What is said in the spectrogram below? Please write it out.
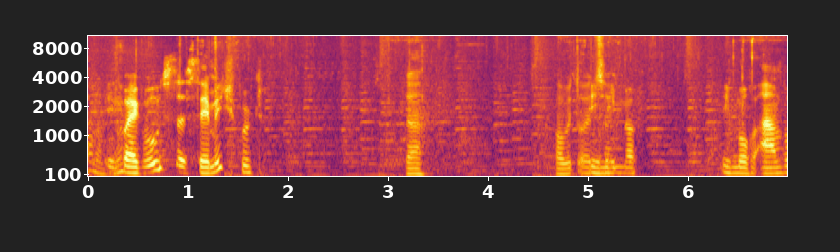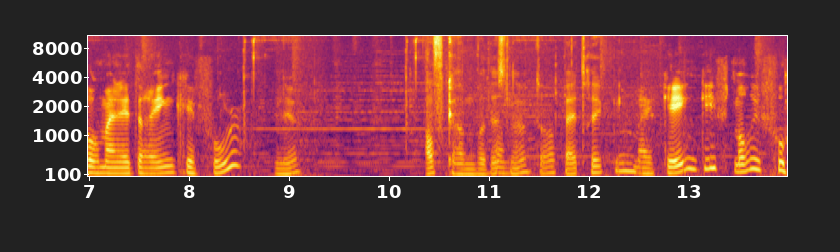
Ahnung, Ich ne? war gewusst, dass der mitspielt. Da. Hab ich da jetzt. Ich, mach, ich mach einfach meine Tränke voll. Ja. Aufgaben war das, ne? Da, beitreten. Mein Gegengift mache ich voll.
